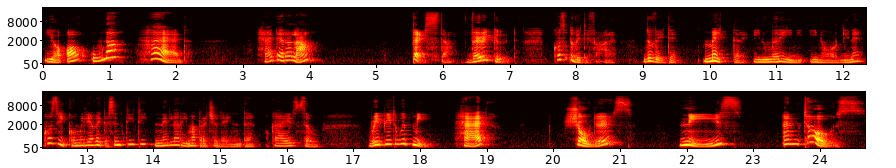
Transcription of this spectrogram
Io ho una head. Head era la testa. Very good. Cosa dovete fare? Dovete mettere i numerini in ordine così come li avete sentiti nella rima precedente. Ok? So, repeat with me. Head, shoulders, knees, and toes.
